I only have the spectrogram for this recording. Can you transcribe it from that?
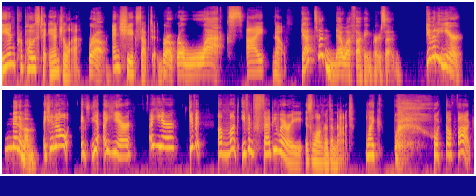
Ian proposed to Angela. Bro. And she accepted. Bro, relax. I know. Get to know a fucking person. Give it a year, minimum. You know, yeah, a year, a year. Give it a month. Even February is longer than that. Like, what the fuck?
